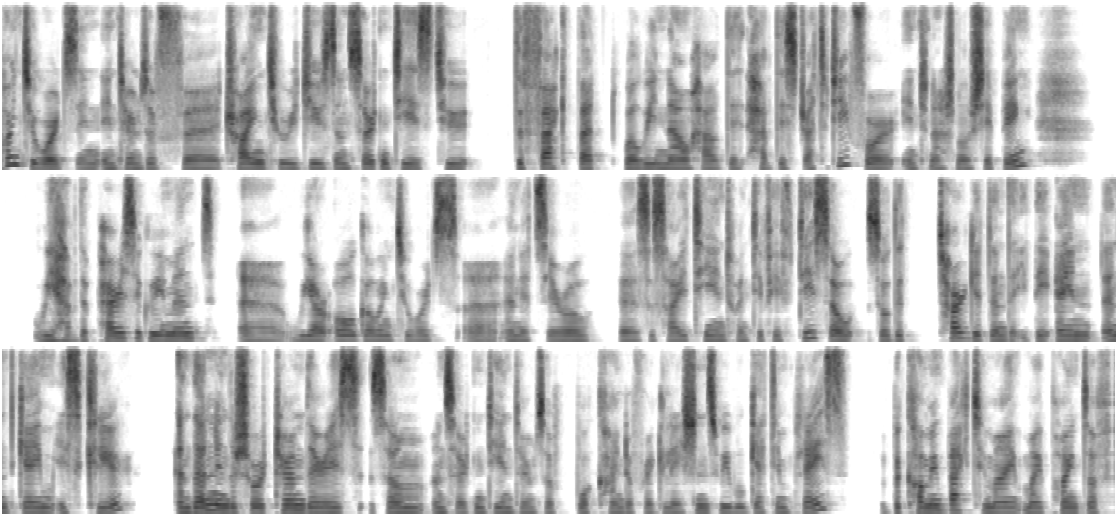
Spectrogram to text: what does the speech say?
point towards in, in terms of uh, trying to reduce uncertainties to the fact that well we now have the, have this strategy for international shipping. We have the paris agreement. Uh, we are all going towards uh, a net zero uh, society in 2050 so so the target and the, the end, end game is clear. And then in the short term there is some uncertainty in terms of what kind of regulations we will get in place. But coming back to my my point of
